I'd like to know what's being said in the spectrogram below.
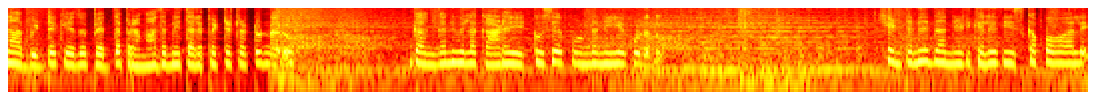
నా బిడ్డకేదో పెద్ద ప్రమాదమే తలపెట్టేటట్టున్నారు. గంగని వీళ్ళ కాడ ఎక్కువసేపు ఉండనీయకూడదు. వెంటనే దాన్ని ఇడికెళ్ళి తీసుకుపోవాలి.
